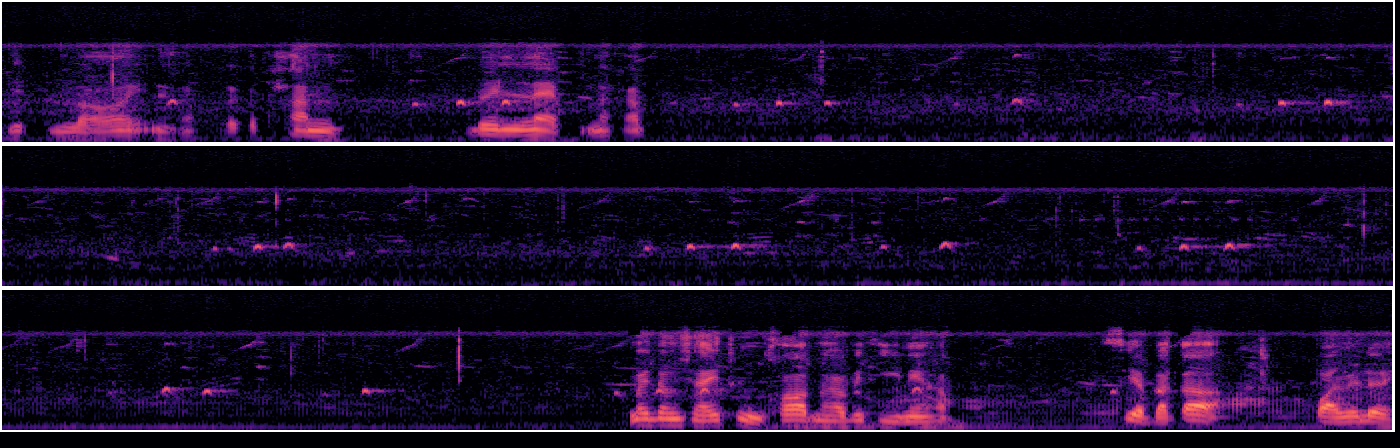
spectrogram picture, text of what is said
เรียบร้อยนะครับ แล้วก็พันด้วยแลบนะครับไม่ต้องใช้ถุงครอบนะครับ วิธีนี้ครับ เสียบแล้วก็ปล่อยไว้เลย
